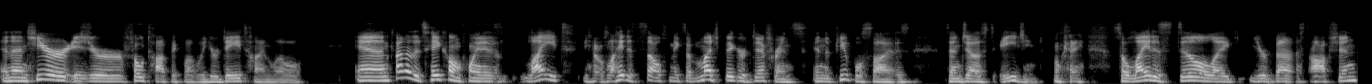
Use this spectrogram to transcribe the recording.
And then here is your photopic level, your daytime level. And kind of the take home point is light, you know, light itself makes a much bigger difference in the pupil size than just aging. Okay. So light is still like your best option,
